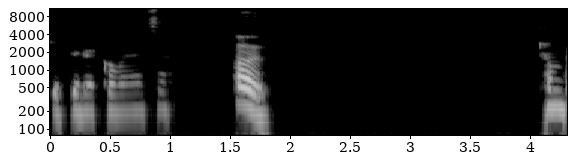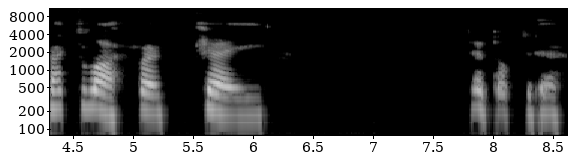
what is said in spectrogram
said the necromancer. Oh, come back to life, okay, Dr. Death.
